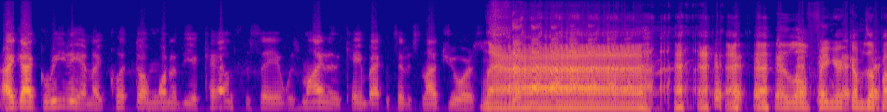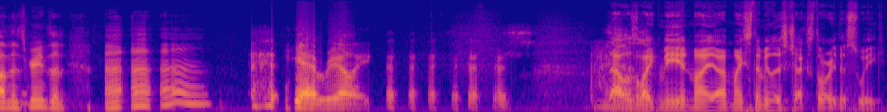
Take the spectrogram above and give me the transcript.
I got greedy and I clicked on one of the accounts to say it was mine, and it came back and said it's not yours. Ah. a little finger comes up on the screen and says, uh uh uh. yeah, really. That was like me and my uh, my stimulus check story this week.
